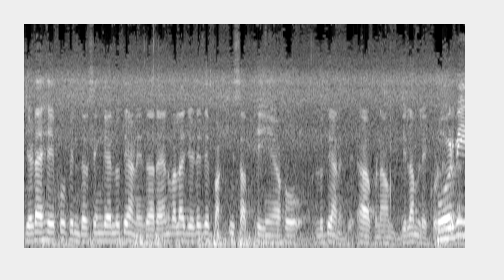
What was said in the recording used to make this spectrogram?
ਜਿਹੜਾ ਇਹ ਭੁਪਿੰਦਰ ਸਿੰਘ ਹੈ ਲੁਧਿਆਣੇ ਦਾ ਰਹਿਣ ਵਾਲਾ ਜਿਹੜੇ ਦੇ ਬਾਕੀ ਸਾਥੀ ਹੈ ਉਹ ਲੁਧਿਆਣੇ ਦੇ ਆਪਣਾ ਜ਼ਿਲ੍ਹਾ ਮਲੇਕੋਟਲਾ ਹੋਰ। ਵੀ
